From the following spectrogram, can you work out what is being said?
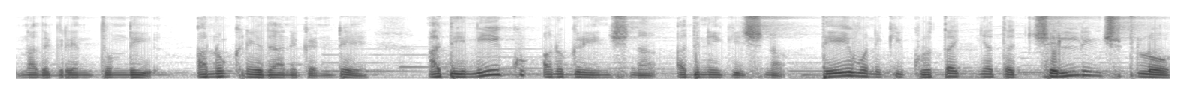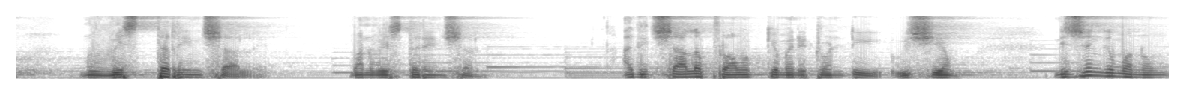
నా దగ్గర ఎంత ఉంది? అనుకునే దానికంటే అది నీకు అనుగ్రహించిన అది నీకు ఇచ్చిన దేవునికి కృతజ్ఞత చెల్లించుటలో నువ్వు విస్తరించాలి. మనం విస్తరించాలి. అది చాలా ప్రాముఖ్యమైనటువంటి విషయం. నిజంగా మనం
